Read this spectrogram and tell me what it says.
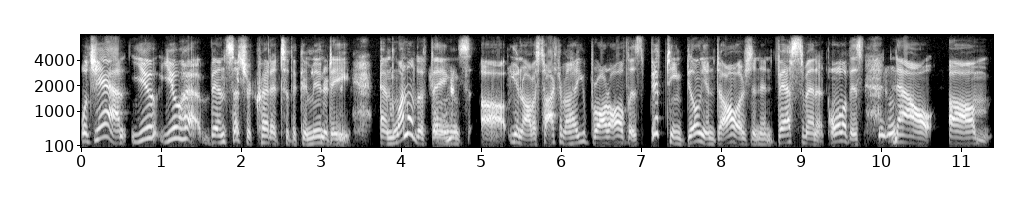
Well, Jan, you you have been such a credit to the community, and one of the things, uh, you know, I was talking about how you brought all this fifteen billion dollars in investment and all of this. Mm-hmm. Now, um,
